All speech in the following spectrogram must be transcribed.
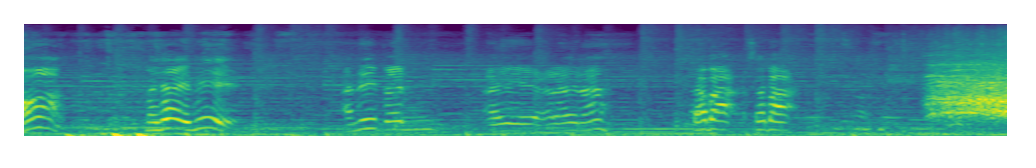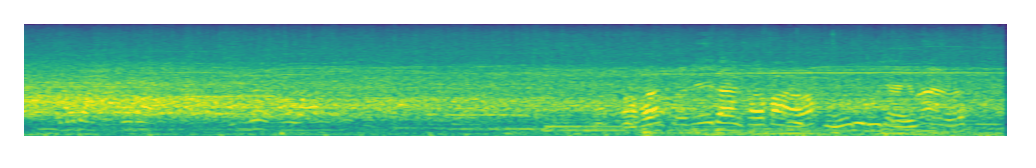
อ๋อ ไม่ใช่พี่ อันนี้เป็นไอ้อะไรนะสะบะสะบะ ครับตอนนี้ได้สบายครับโอ้โหตัวใหญ่มากครับ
